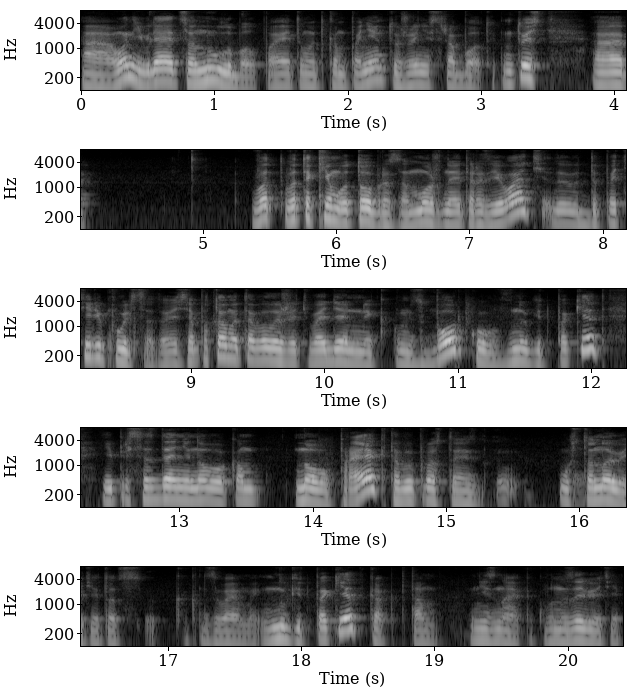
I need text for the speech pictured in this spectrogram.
а он является nullable, поэтому этот компонент уже не сработает. Ну, то есть, э, вот, вот таким вот образом можно это развивать э, до потери пульса. То есть, а потом это выложить в отдельную какую-нибудь сборку, в NuGet пакет, и при создании нового компонента нового проекта вы просто установите этот, как называемый, NuGet пакет, как там, не знаю, как вы назовете,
